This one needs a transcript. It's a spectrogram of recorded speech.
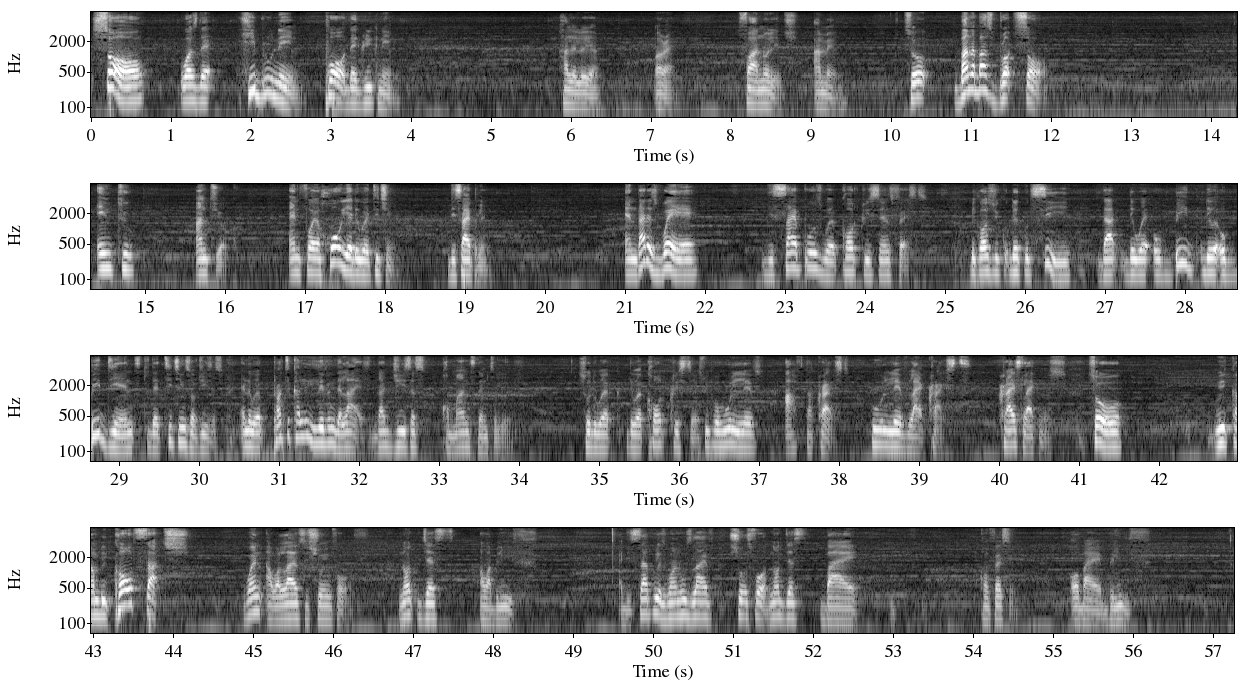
Saul was the Hebrew name, Paul, the Greek name. Hallelujah. All right. For our knowledge. Amen. So Barnabas brought Saul into Antioch. And for a whole year they were teaching, discipling. And that is where disciples were called Christians first. Because could, they could see that they were, obe- they were obedient to the teachings of Jesus and they were practically living the life that Jesus commands them to live. So they were they were called Christians, people who live after Christ, who live like Christ, Christ likeness. So we can be called such when our lives is showing forth, not just our belief. A disciple is one whose life shows forth not just by confessing or by belief.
